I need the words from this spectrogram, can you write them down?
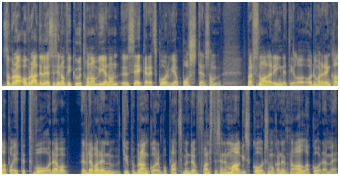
Så bra, och bra det löste sig. De fick ut honom via någon uh, säkerhetskod via posten som personalen ringde till. Och, och de hade redan kallat på 112. Där var, där var en typ brandkåren på plats, men det fanns det sen en magisk kod som man kan öppna alla koder med.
